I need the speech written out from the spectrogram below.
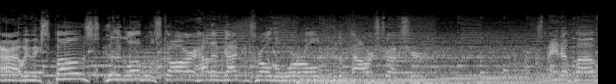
All right, we've exposed who the globalists are, how they've got control of the world, who the power structure is made up of.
